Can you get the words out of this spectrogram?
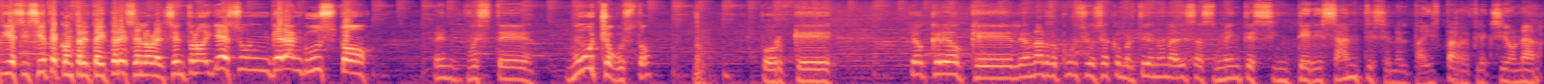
De vuelta 17 con 33 en la hora del centro y es un gran gusto, este, mucho gusto, porque yo creo que Leonardo Curcio se ha convertido en una de esas mentes interesantes en el país para reflexionar.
